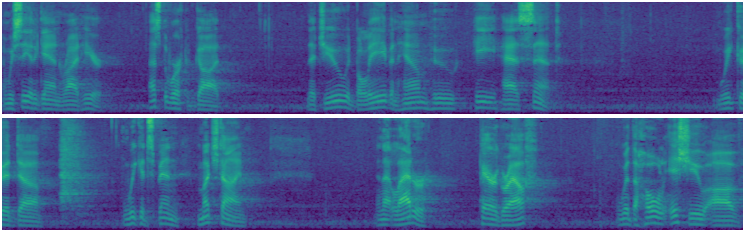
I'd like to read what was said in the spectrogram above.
And we see it again right here. That's the work of God. That you would believe in Him who He has sent. We could. Uh, we could spend much time in that latter paragraph with the whole issue of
